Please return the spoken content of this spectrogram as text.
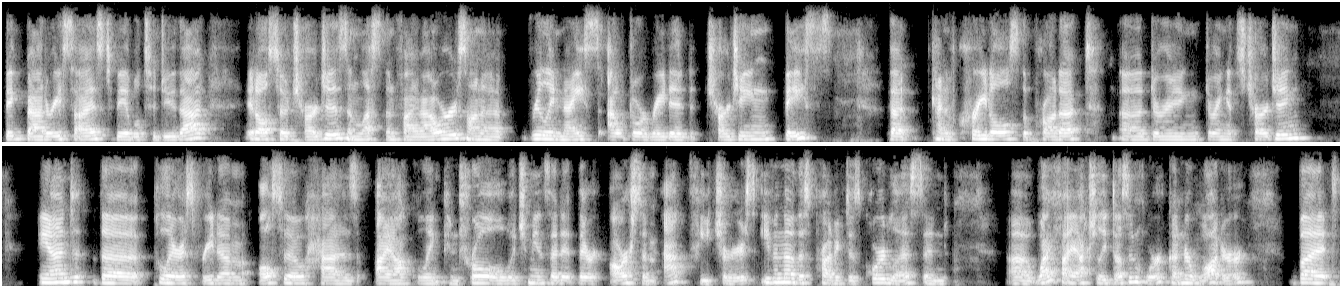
big battery size to be able to do that. It also charges in less than five hours on a really nice outdoor rated charging base that kind of cradles the product uh, during during its charging. And the Polaris Freedom also has iAqualink control, which means that it, there are some app features, even though this product is cordless and uh, Wi-Fi actually doesn't work underwater. But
